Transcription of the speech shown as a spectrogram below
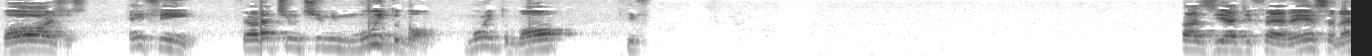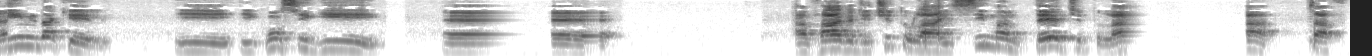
Borges, enfim, o Fiorentina tinha um time muito bom, muito bom, fazia a diferença né? time daquele. E, e conseguir é, é, a vaga de titular e se manter titular, desafio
